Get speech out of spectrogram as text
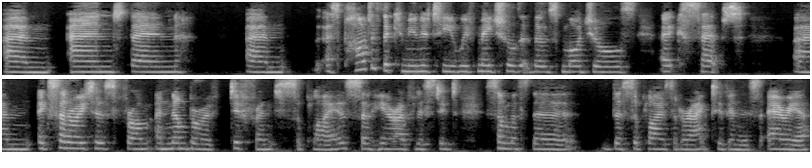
Um, and then um, as part of the community, we've made sure that those modules accept um, accelerators from a number of different suppliers. So here I've listed some of the the suppliers that are active in this area.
